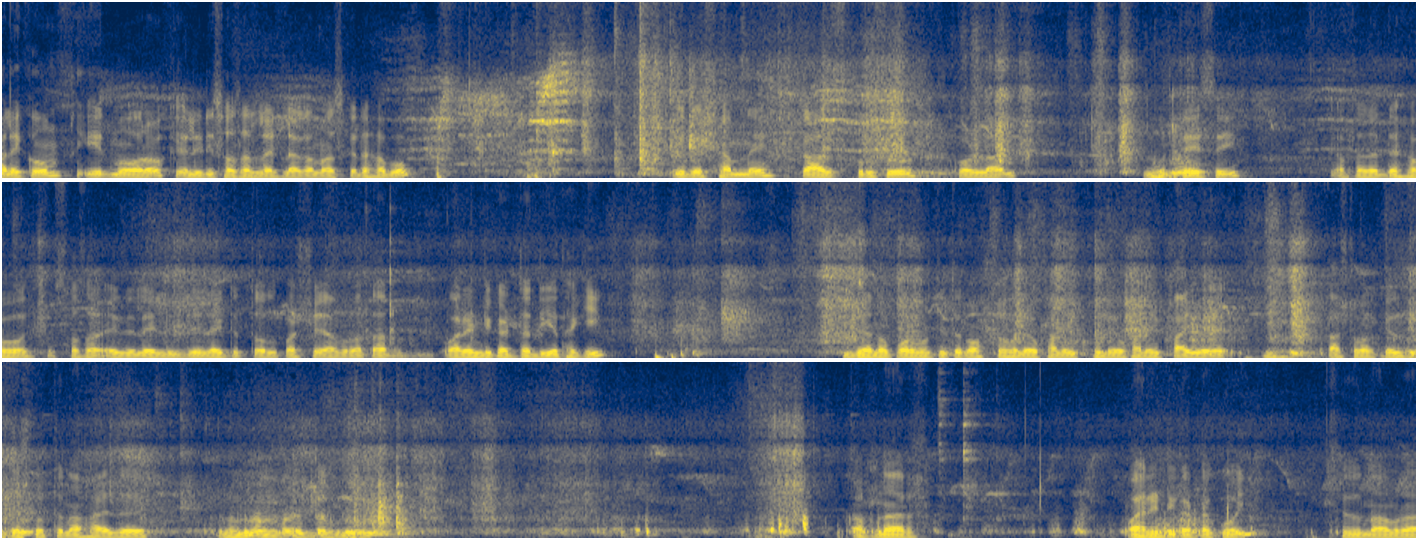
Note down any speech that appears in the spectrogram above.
আলাইকুম ঈদ মোবারক এলইডি সোশ্যাল লাইট লাগানো আজকে দেখাবো। ঈদের সামনে কাজ প্রচুর করলাম ঘুরতে এসেই। আপনাদের দেখাবো সোশ্যাল এই এলইডি লাইটের তল পাশে আমরা তার ওয়ারেন্টি কার্ডটা দিয়ে থাকি। যেন পরবর্তীতে নষ্ট হলে ওখানেই খুলে ওখানেই পাই কাস্টমারকে জিজ্ঞেস করতে না হয় যে আপনার ওয়ারেন্টি কার্ডটা কই? সেজন্য আমরা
